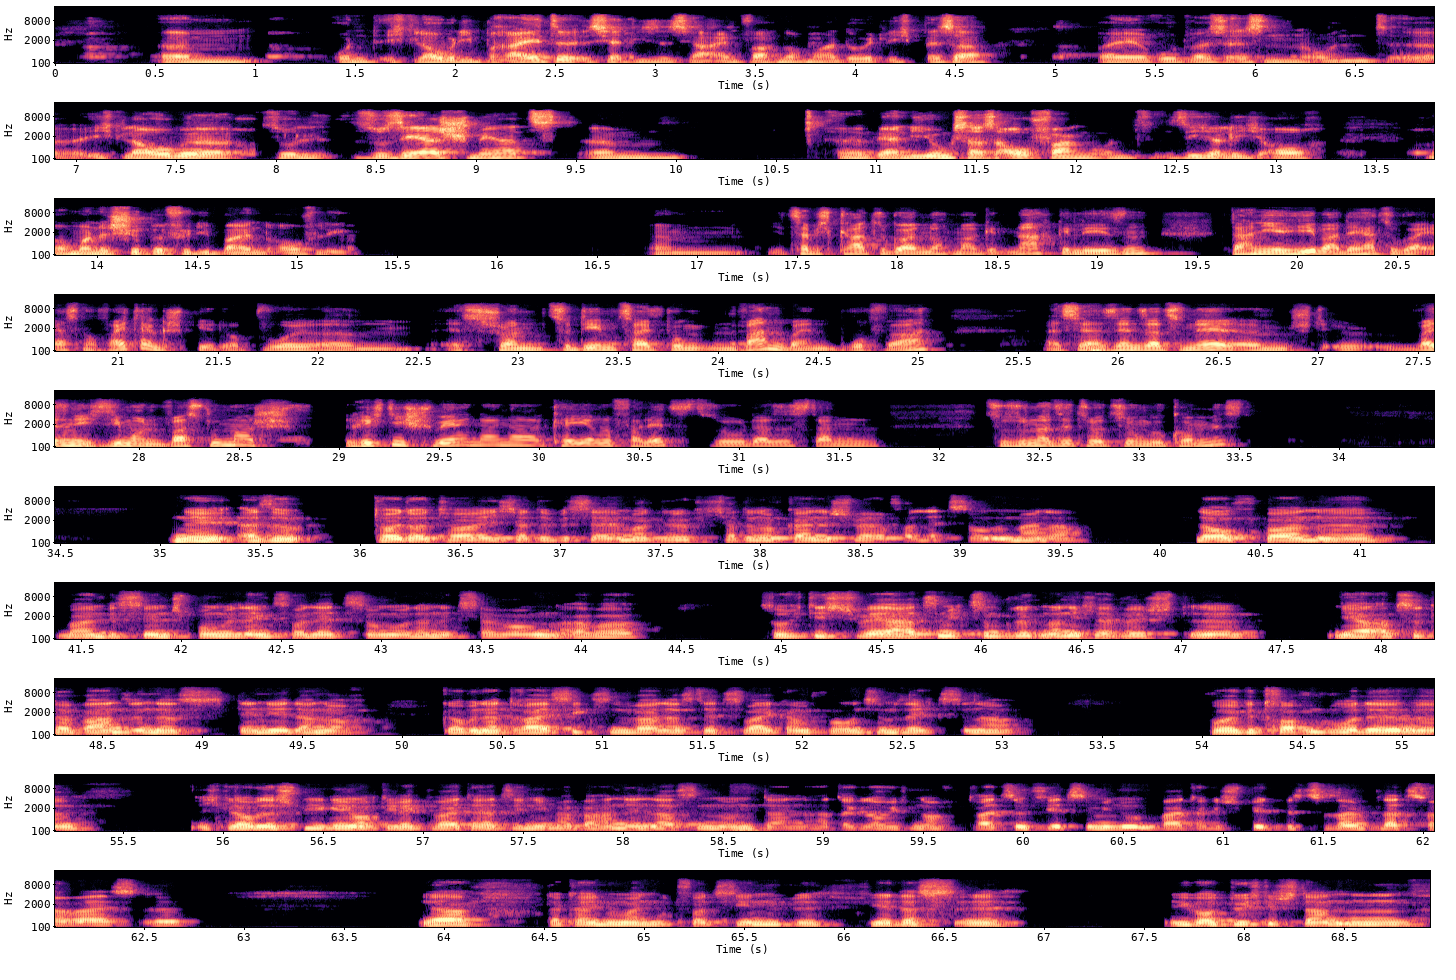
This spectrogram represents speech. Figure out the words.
Ähm, und ich glaube, die Breite ist ja dieses Jahr einfach nochmal deutlich besser bei Rot-Weiß Essen. Und äh, ich glaube, so, so sehr es schmerzt, ähm, äh, werden die Jungs das auffangen und sicherlich auch nochmal eine Schippe für die beiden drauflegen. Ähm, jetzt habe ich gerade sogar nochmal nachgelesen. Daniel Heber, der hat sogar erst noch weitergespielt, obwohl ähm, es schon zu dem Zeitpunkt ein Warnbeinbruch war. Das ist ja sensationell. Ähm, äh, weiß ich nicht, Simon, warst du mal sch richtig schwer in deiner Karriere verletzt, sodass es dann zu so einer Situation gekommen ist? Nee, also toi toi toi, ich hatte bisher immer Glück. Ich hatte noch keine schwere Verletzung in meiner Laufbahn. Äh, mal ein bisschen Sprunggelenksverletzung oder eine Zerrung, aber so richtig schwer hat es mich zum Glück noch nicht erwischt. Äh, ja, absoluter Wahnsinn, dass Daniel da noch, ich glaube in der 30. war das der Zweikampf bei uns im 16er, wo er getroffen wurde. Äh, ich glaube, das Spiel ging auch direkt weiter. Er hat sich nicht mehr behandeln lassen und dann hat er, glaube ich, noch 13, 14 Minuten weitergespielt bis zu seinem Platzverweis. Äh, ja, da kann ich nur meinen Hut vorziehen, wie, er das äh, überhaupt durchgestanden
